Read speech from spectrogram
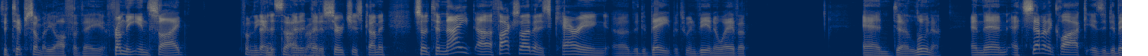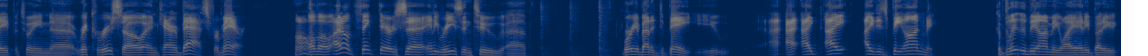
to tip somebody off of a from the inside. From the that inside, that, right. that, a search is coming. So tonight, uh, Fox 11 is carrying uh, the debate between Villanueva and uh, Luna And then at seven o'clock is a debate between uh, Rick Caruso and Karen Bass for mayor. Oh. Although I don't think there's uh, any reason to uh, worry about a debate. You, I, I, I, I, it is beyond me, completely beyond me, why anybody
